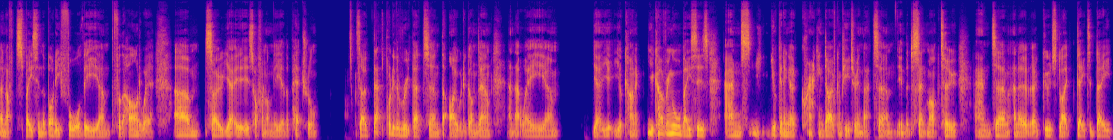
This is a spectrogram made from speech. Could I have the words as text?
enough space in the body for the um, for the hardware. Um, so yeah, it is often on the uh, the Petrel. So that's probably the route that um, that I would have gone down, and that way, um, yeah, you, are kind of you're covering all bases, and you're getting a cracking dive computer in that um, in the Descent Mark II, and um, and a, a, good like day to day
